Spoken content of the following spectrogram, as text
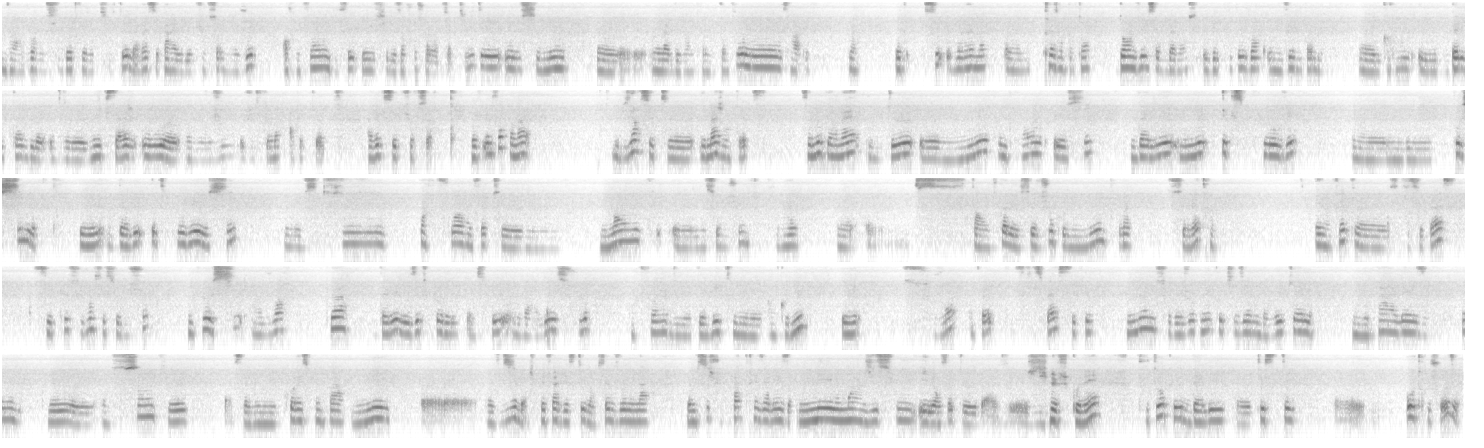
on va avoir aussi d'autres activités. Bah là, c'est pareil, les curseurs vont jouer en fonction du fait que si les enfants font leurs activités ou si nous, euh, on a besoin de prendre du temps pour nous. Enfin, Donc, c'est vraiment euh, très important d'enlever cette balance et de plutôt voir une véritable grande et belle table de mixage où on joue justement avec, avec ces curseurs. Donc, une fois qu'on a bien cette euh, image en tête, ça nous permet de euh, mieux comprendre et aussi d'aller mieux explorer euh, les possibles et d'aller explorer aussi ce qui parfois en fait manque, les solutions qui pourraient, enfin en tout cas les solutions que nous pourrait se mettre et en fait, euh, ce qui se passe, c'est que souvent ces solutions, on peut aussi avoir peur d'aller les explorer parce qu'on va aller sur parfois des, rythmes inconnus. Et souvent, en fait, ce qui se passe, c'est que même sur les journées quotidiennes dans lesquelles on n'est pas à l'aise ou qu'on euh, sent que bah, ça ne nous correspond pas, mais euh, on se dit, bah, je préfère rester dans cette zone-là, même si je ne suis pas très à l'aise, mais au moins j'y suis et en fait, euh, bah, je, connais, plutôt que d'aller tester autre chose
